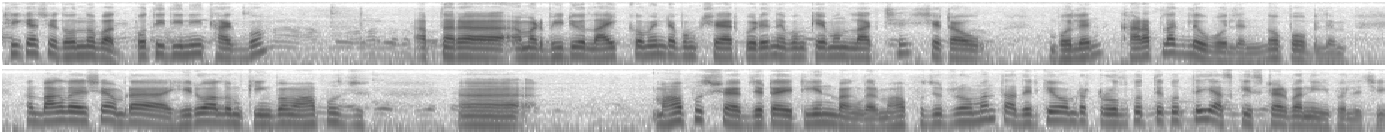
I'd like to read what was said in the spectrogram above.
ঠিক আছে, ধন্যবাদ। প্রতিদিনই থাকব। আপনারা আমার ভিডিও লাইক, কমেন্ট এবং শেয়ার করেন এবং কেমন লাগছে সেটাও বলেন। খারাপ লাগলেও বলেন, নো প্রবলেম। কারণ বাংলাদেশে আমরা হিরো আলম কিংবা মাহফুজ মাহফুজ সাহেব, যেটা এটিএন বাংলার মাহফুজুর রহমান, তাদেরকেও আমরা ট্রোল করতে করতেই আজকে স্টার বানিয়ে ফেলেছি।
